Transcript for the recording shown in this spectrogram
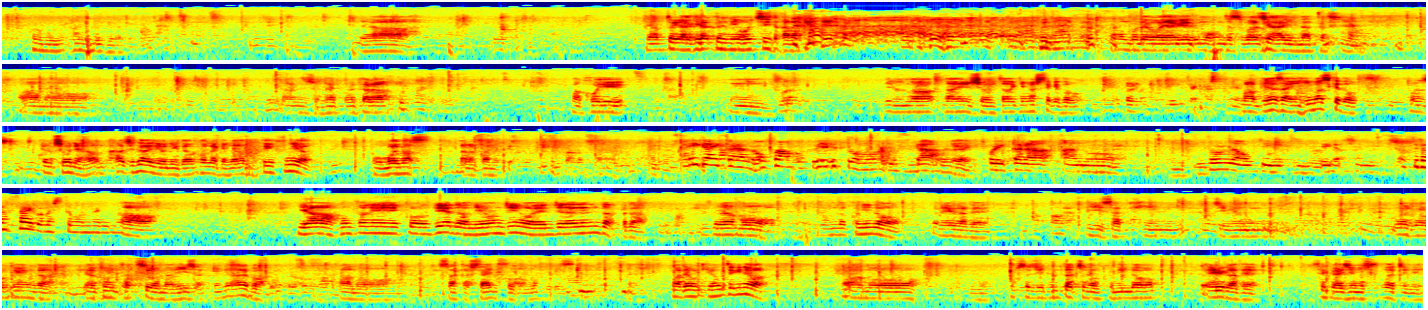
いややっと柳楽君に追いついたかな本当でも柳楽君も本当素晴らしい俳優になったしあのなんでしょうね。これからまあこういううんいろんな男優賞をいただきましたけどやっぱりまあ皆さん言いますけどこのこの賞に恥じないように頑張らなきゃなっていうふうには思います。改めて。海外からのオファーも増えると思うんですが、これからあのどんなお気持ちでいらっしゃいますか？こちら最後の質問になりますいや本当にこうリアルな日本人を演じられるんだったらそれはもういろんな国の映画でいい作品自分の表現が役に立つようないい作品であればあの参加したいとは思ってます、まあでも基本的にはあのこうした自分たちの国の映画で世界中の人たちに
